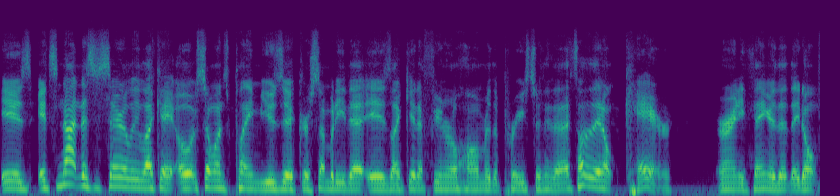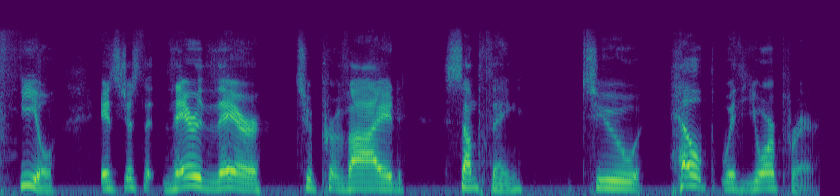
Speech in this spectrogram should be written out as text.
Is it's not necessarily like a oh if someone's playing music or somebody that is like at a funeral home or the priest or things like that. It's not that they don't care or anything or that they don't feel. It's just that they're there to provide something to help with your prayer.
